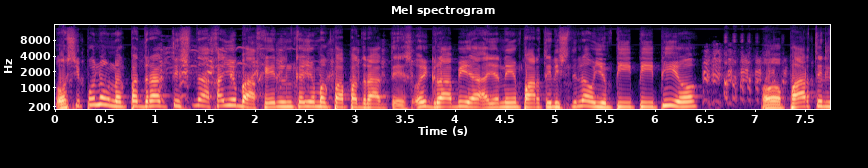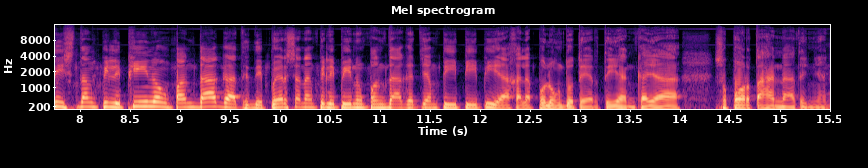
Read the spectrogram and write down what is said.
O si Pulong, nagpa-drug test na. Kayo ba? Kailan kayo magpapa-drug test? Oy, grabe ah. Ayan na yung party list nila. O, yung PPP, oh. O, party list ng Pilipinong Pangdagat. Hindi, pwersa ng Pilipinong Pangdagat yung PPP, ah. Kala Pulong Duterte yan. Kaya, suportahan natin yan.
